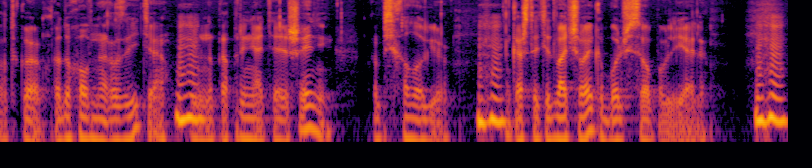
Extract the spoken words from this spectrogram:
про такое про духовное развитие, mm-hmm. именно про принятие решений, про психологию. Mm-hmm. Мне кажется, эти два человека больше всего повлияли. Mm-hmm.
